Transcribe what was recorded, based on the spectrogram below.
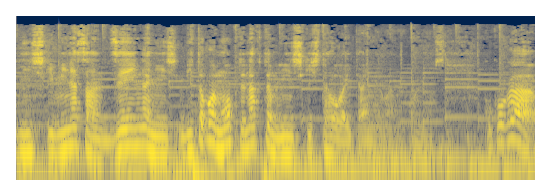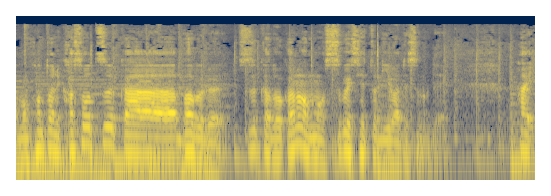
ー認識、皆さん全員が認識、ビットコイン持ってなくても認識した方がいいと思います。ここがもう本当に仮想通貨バブル、続くかどうかのもうすごいセットリワですので。はい。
